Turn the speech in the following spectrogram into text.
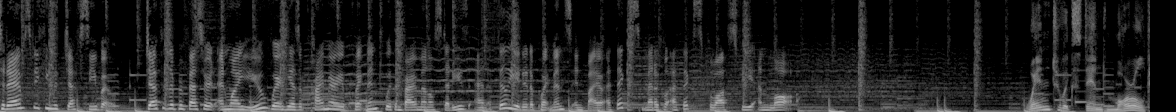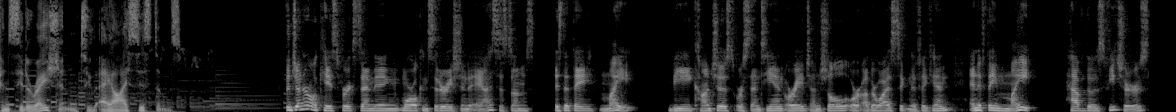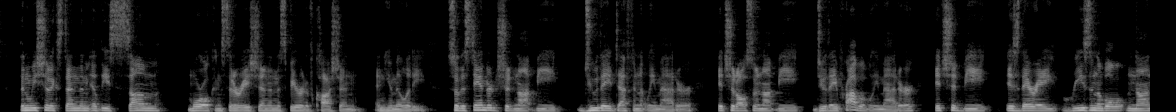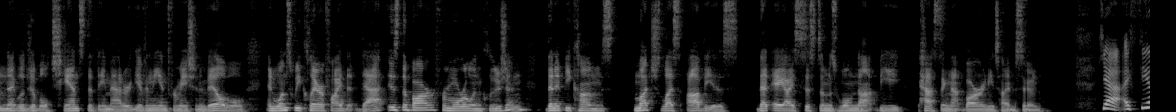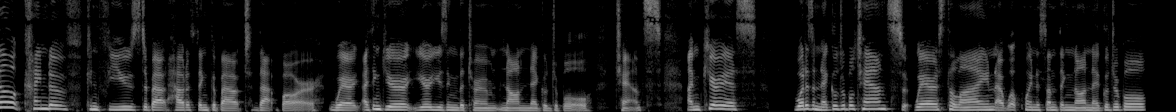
Today I'm speaking with Jeff Sebo. Jeff is a professor at NYU, where he has a primary appointment with environmental studies and affiliated appointments in bioethics, medical ethics, philosophy, and law. When to extend moral consideration to AI systems. The general case for extending moral consideration to AI systems is that they might be conscious or sentient or agential or otherwise significant. And if they might have those features, then we should extend them at least some moral consideration in the spirit of caution and humility. So the standard should not be do they definitely matter? It should also not be do they probably matter? It should be is there a reasonable, non negligible chance that they matter given the information available? And once we clarify that that is the bar for moral inclusion, then it becomes much less obvious that AI systems will not be passing that bar anytime soon. Yeah, I feel kind of confused about how to think about that bar where I think you're you're using the term non-negligible chance. I'm curious what is a negligible chance? Where is the line? At what point is something non-negligible?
